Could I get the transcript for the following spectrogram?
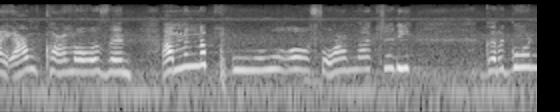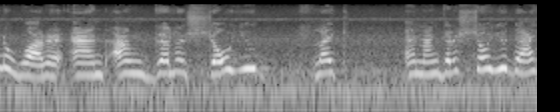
Hi, I'm Carlos and I'm in the pool. So I'm actually gonna go in the water and I'm gonna show you like and I'm gonna show you that I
